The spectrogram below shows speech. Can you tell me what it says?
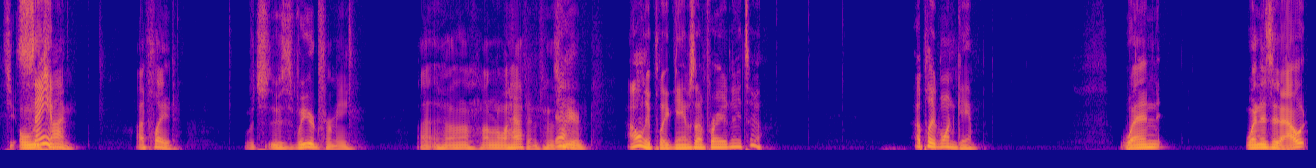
It's the only Same. time I played, which was weird for me. I, uh, I don't know what happened. It was Yeah. weird. I only played games on Friday night too. I played one game. When when is it out,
